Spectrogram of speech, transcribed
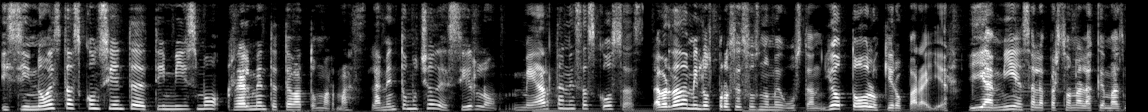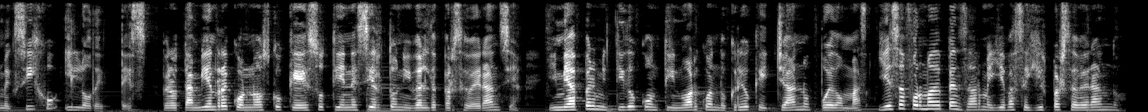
Y si no estás consciente de ti mismo, realmente te va a tomar más. Lamento mucho decirlo, me hartan esas cosas. La verdad a mí los procesos no me gustan, yo todo lo quiero para ayer. Y a mí es a la persona a la que más me exijo y lo detesto. Pero también reconozco que eso tiene cierto nivel de perseverancia y me ha permitido continuar cuando creo que ya no puedo más. Y esa forma de pensar me lleva a seguir perseverando.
